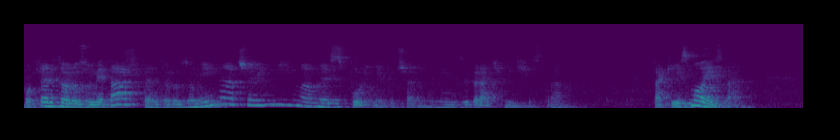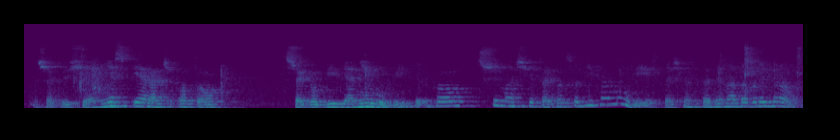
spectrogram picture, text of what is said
Bo ten to rozumie tak, ten to rozumie inaczej i mamy spór niepotrzebny między braćmi i siostrami. Takie jest moje zdanie. Żeby się nie spierać o to, czego Biblia nie mówi, tylko trzymać się tego, co Biblia mówi. Jesteśmy wtedy na dobrej drodze.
